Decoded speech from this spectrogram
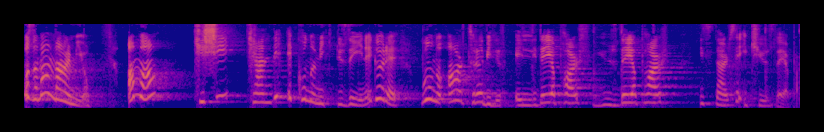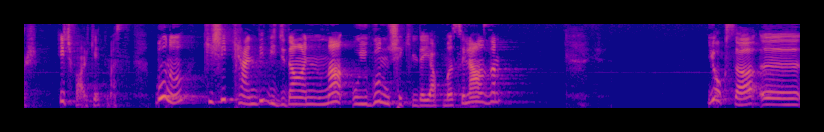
O zaman vermiyor. Ama kişi kendi ekonomik düzeyine göre bunu artırabilir. 50'de yapar, 100'de yapar, isterse 200'de yapar. Hiç fark etmez. Bunu kişi kendi vicdanına uygun şekilde yapması lazım. Yoksa e,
